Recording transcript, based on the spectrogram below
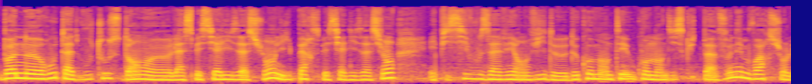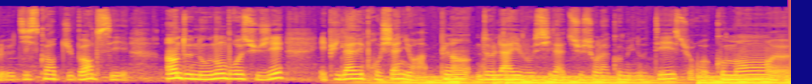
Bonne route à vous tous dans la spécialisation, l'hyper spécialisation. Et puis, si vous avez envie de, commenter ou qu'on en discute, bah, venez me voir sur le Discord du board. Un de nos nombreux sujets. Et puis l'année prochaine, il y aura plein de lives aussi là-dessus sur la communauté, sur euh, comment euh,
